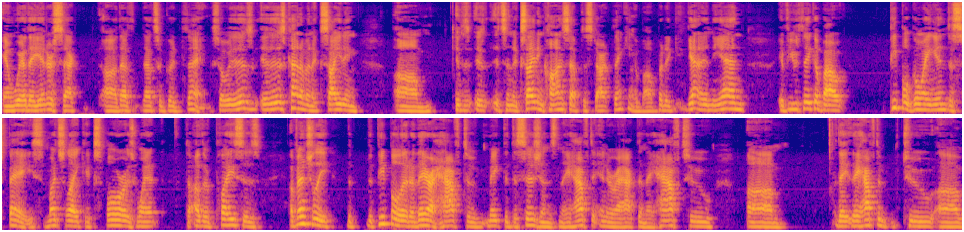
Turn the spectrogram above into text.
and where they intersect, uh, that that's a good thing. So it is it is kind of an exciting. Um, it's, it's an exciting concept to start thinking about. But again, in the end, if you think about people going into space, much like explorers went to other places, eventually the, the people that are there have to make the decisions and they have to interact and they have to um, they they have to to uh,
